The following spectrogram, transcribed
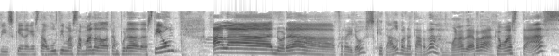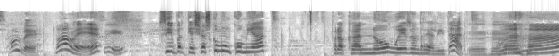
visquent aquesta última setmana de la temporada d'estiu, a la Nora Ferreirós. Què tal? Bona tarda. Bona tarda. Com estàs? Molt bé. Molt bé. Sí. Sí, perquè això és com un comiat, però que no ho és en realitat. Mhm. Uh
